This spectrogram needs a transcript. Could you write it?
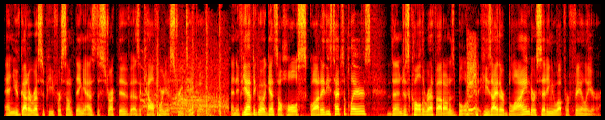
and you've got a recipe for something as destructive as a California street takeover. And if you have to go against a whole squad of these types of players, then just call the ref out on his bullshit. He's either blind or setting you up for failure.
